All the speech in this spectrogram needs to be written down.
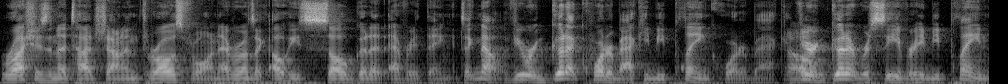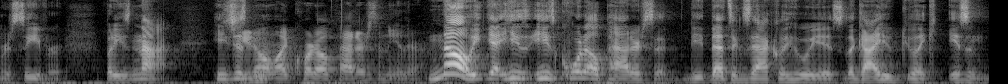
rushes in a touchdown, and throws for one. Everyone's like, oh, he's so good at everything. It's like, no, if you were good at quarterback, he'd be playing quarterback. If you're Oh. good at receiver, he'd be playing receiver. But he's not. He's just you don't like Cordarrelle Patterson either. no, yeah, he's he's Cordarrelle Patterson. He- that's exactly who he is. The guy who like isn't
